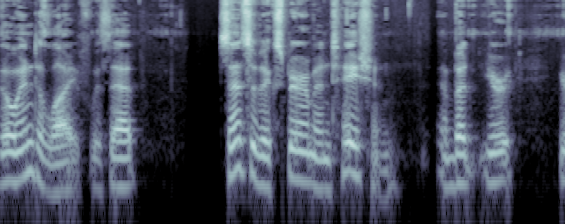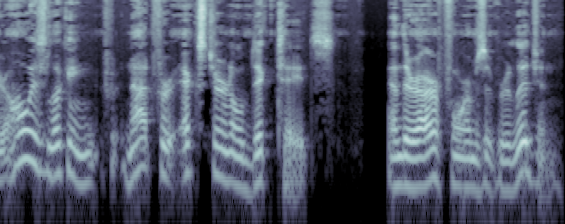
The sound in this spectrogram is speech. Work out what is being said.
go into life with that sense of experimentation, but you're you're always looking not for external dictates, and there are forms of religion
